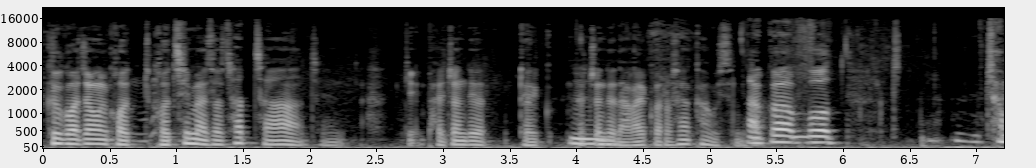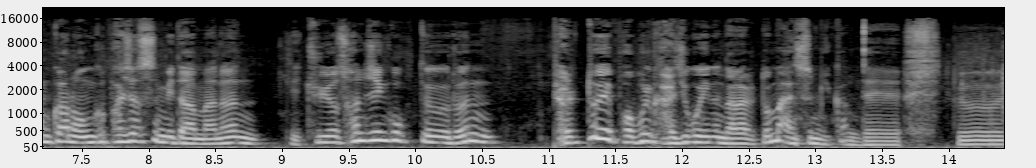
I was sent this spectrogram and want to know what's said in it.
그 과정을 거, 치면서 차차 발전돼 될 발전돼 음. 나갈 거라고 생각하고 있습니다. 아까 뭐 잠깐 언급하셨습니다마는 주요 선진국들은 별도의 법을 가지고 있는 나라를 또 많습니까? 네. 그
